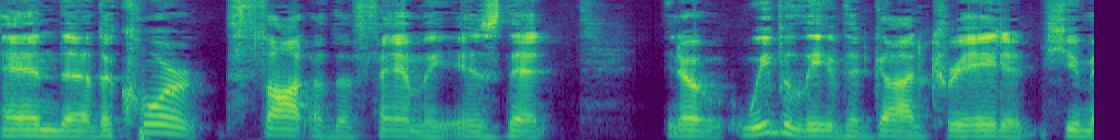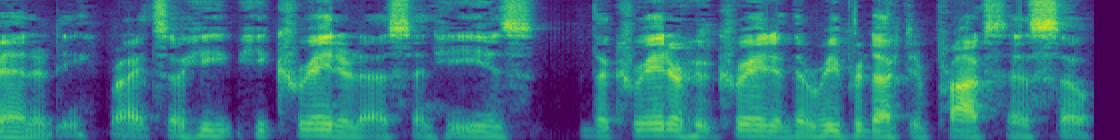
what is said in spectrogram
And uh, the core thought of the family is that you know we believe that God created humanity, right? So he he created us, and he is the creator who created the reproductive process so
